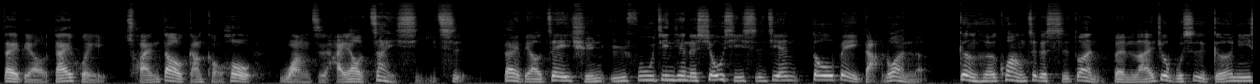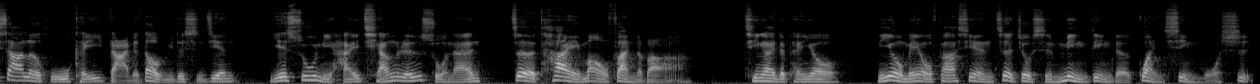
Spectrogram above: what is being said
代表待会船到港口后，网子还要再洗一次，代表这一群渔夫今天的休息时间都被打乱了。更何况这个时段本来就不是格尼萨勒湖可以打得到鱼的时间。耶稣，你还强人所难，这太冒犯了吧，亲爱的朋友。你有没有发现，这就是命定的惯性模式？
